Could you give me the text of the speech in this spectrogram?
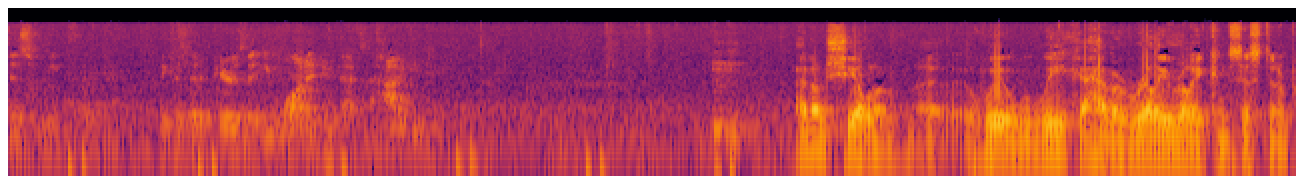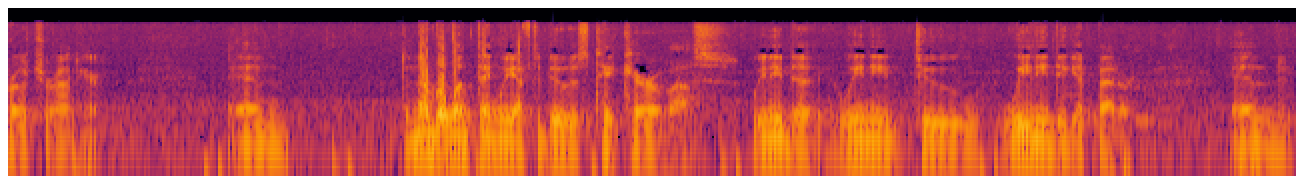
this week for you? Because it appears that you want to do that. So how do you do that? I don't shield them. Uh, we we have a really really consistent approach around here, and the number one thing we have to do is take care of us. We need to we need to we need to get better. And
